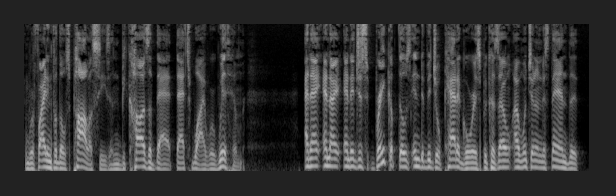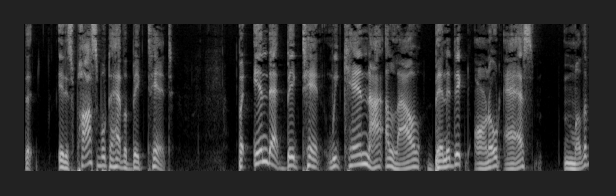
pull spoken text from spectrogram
And we're fighting for those policies. And because of that, that's why we're with him and I and I and I just break up those individual categories because I, I want you to understand that that it is possible to have a big tent, but in that big tent, we cannot allow Benedict Arnold ass mother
